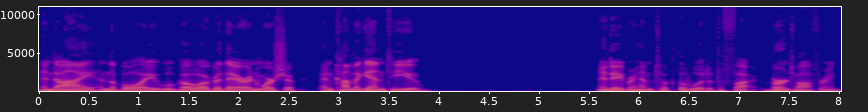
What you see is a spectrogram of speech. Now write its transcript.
and I and the boy will go over there and worship, and come again to you. And Abraham took the wood of the burnt offering,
